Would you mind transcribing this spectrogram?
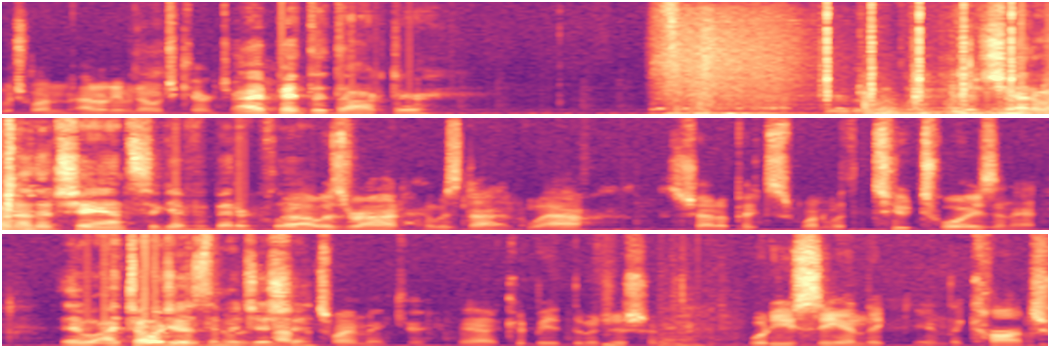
Which one? I don't even know which character. I picked the doctor. The. Give Shadow another chance to give a better clue. Oh, I was wrong. It was not. Wow. Shadow picked one with two toys in it. It- I told you it was the It was not magician. the toy maker. Yeah, it could be the mm-hmm. magician. Yeah. What do you see in the in the conch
